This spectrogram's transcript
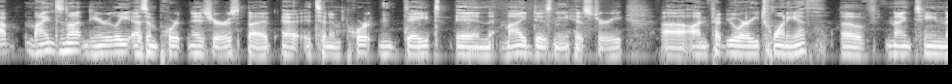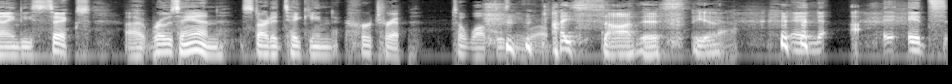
Uh, mine's not nearly as important as yours, but uh, it's an important date in my Disney history. Uh, on February 20th of 1996, uh, Roseanne started taking her trip to Walt Disney World. I saw this. Yeah. and uh, it's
